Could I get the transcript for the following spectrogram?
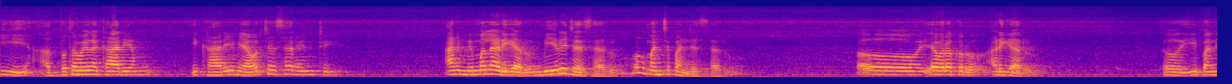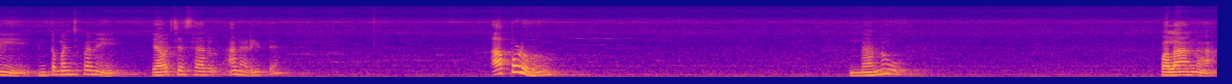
ఈ అద్భుతమైన కార్యం ఈ కార్యం ఎవరు చేశారేంటి? అని మిమ్మల్ని అడిగారు. మీరే చేశారు. ఒక మంచి పని చేశారు. ఎవరొకరు అడిగారు. ఈ పని ఇంత మంచి పని ఎవరు చేశారు అని అడిగితే అప్పుడు నన్ను ఫలానా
